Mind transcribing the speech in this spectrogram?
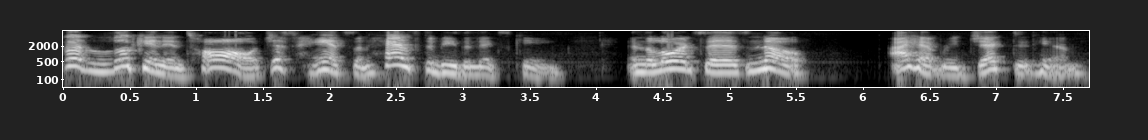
good looking and tall, just handsome, has to be the next king. And the Lord says, No, I have rejected him.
